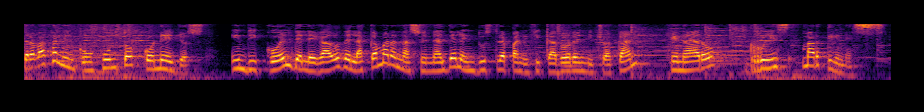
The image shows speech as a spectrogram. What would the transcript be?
trabajan en conjunto con ellos indicó el delegado de la Cámara Nacional de la Industria Panificadora en Michoacán, Genaro Ruiz Martínez.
